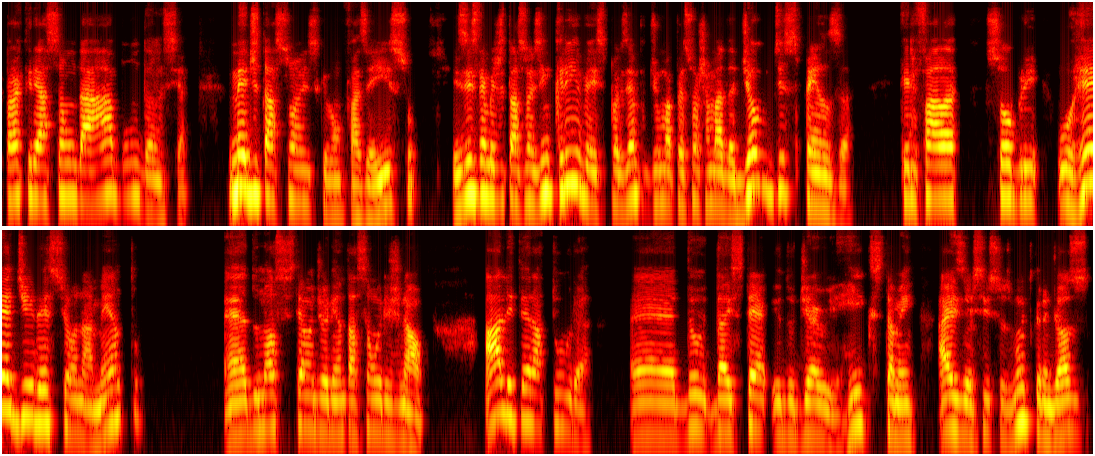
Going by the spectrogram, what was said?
para a criação da abundância. Meditações que vão fazer isso, Existem meditações incríveis, por exemplo, de uma pessoa chamada Joe Dispenza, que ele fala sobre o redirecionamento é, do nosso sistema de orientação original. A literatura é, do, da Esther e do Jerry Higgs também há exercícios muito grandiosos.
